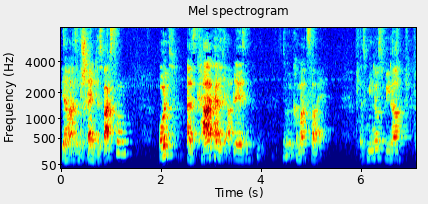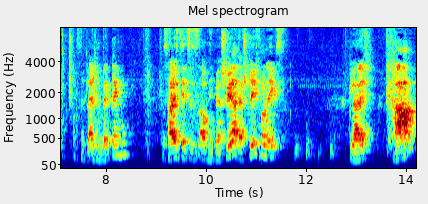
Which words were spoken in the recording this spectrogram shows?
Wir haben also beschränktes Wachstum und als k kann ich ablesen 0,2. Das Minus wieder aus der Gleichung wegdenken. Das heißt, jetzt ist es auch nicht mehr schwer. f' von x gleich k,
